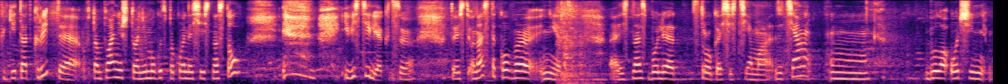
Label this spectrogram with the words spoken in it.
какие-то открытые в том плане, что они могут спокойно сесть на стол и вести лекцию. То есть у нас такого нет. У нас более строгая система. Затем было очень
